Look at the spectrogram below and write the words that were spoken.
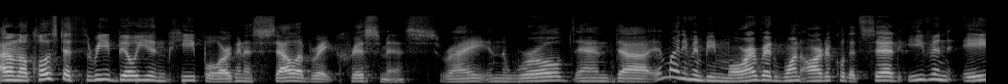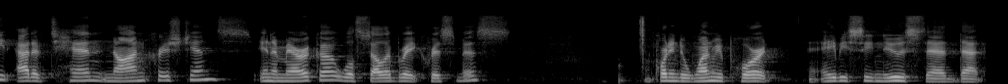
I don't know, close to 3 billion people are going to celebrate Christmas, right, in the world. And uh, it might even be more. I read one article that said even 8 out of 10 non Christians in America will celebrate Christmas. According to one report, ABC News said that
